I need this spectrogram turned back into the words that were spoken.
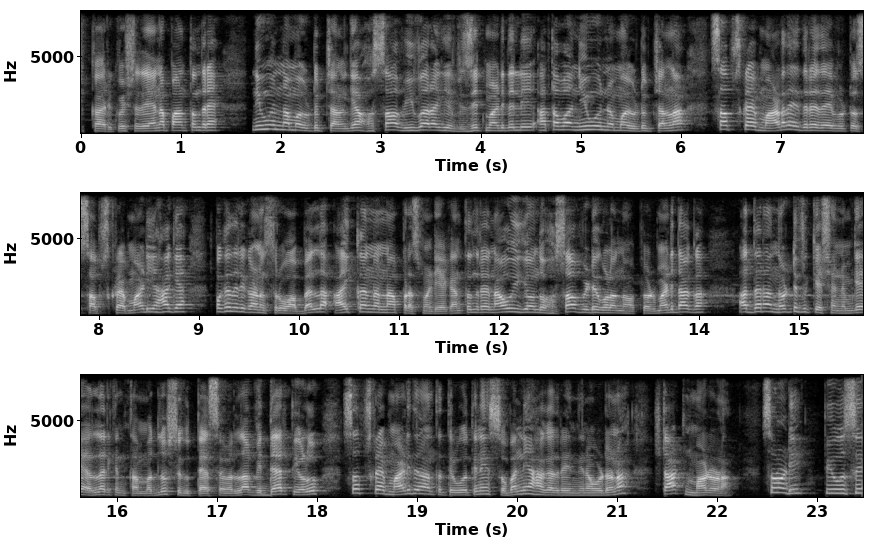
ಚಿಕ್ಕ ರಿಕ್ವೆಸ್ಟ್ ಇದೆ. ಏನಪ್ಪ ಅಂತಂದರೆ, ನೀವು ನಮ್ಮ ಯೂಟ್ಯೂಬ್ ಚಾನಲ್ಗೆ ಹೊಸ ವ್ಯೂವರ್ ಆಗಿ ವಿಸಿಟ್ ಮಾಡಿದಲ್ಲಿ ಅಥವಾ ನೀವು ನಮ್ಮ ಯೂಟ್ಯೂಬ್ ಚಾನಲ್ನ ಸಬ್ಸ್ಕ್ರೈಬ್ ಮಾಡದೇ ಇದ್ದರೆ ದಯವಿಟ್ಟು ಸಬ್ಸ್ಕ್ರೈಬ್ ಮಾಡಿ. ಹಾಗೆ ಪಕ್ಕದಲ್ಲಿ ಕಾಣಿಸಿರುವ ಬೆಲ್ಲ ಐಕನನ್ನು ಪ್ರೆಸ್ ಮಾಡಿ. ಯಾಕಂತಂದರೆ, ನಾವು ಈಗ ಒಂದು ಹೊಸ ವಿಡಿಯೋಗಳನ್ನು ಅಪ್ಲೋಡ್ ಮಾಡಿದಾಗ ಅದರ ನೋಟಿಫಿಕೇಶನ್ ನಿಮಗೆ ಎಲ್ಲರಿಗಿಂತ ಮೊದಲು ಸಿಗುತ್ತೆ. ಸೊ ಎಲ್ಲ ವಿದ್ಯಾರ್ಥಿಗಳು ಸಬ್ಸ್ಕ್ರೈಬ್ ಮಾಡಿದ್ದೀರಾ ಅಂತ ತಿಳ್ಕೊತೀನಿ. ಸೊ ಬನ್ನಿ ಹಾಗಾದರೆ ಇಂದಿನ ಓಡೋಣ ಸ್ಟಾರ್ಟ್ ಮಾಡೋಣ. ಸೊ ನೋಡಿ ಪಿ ಯು ಸಿ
